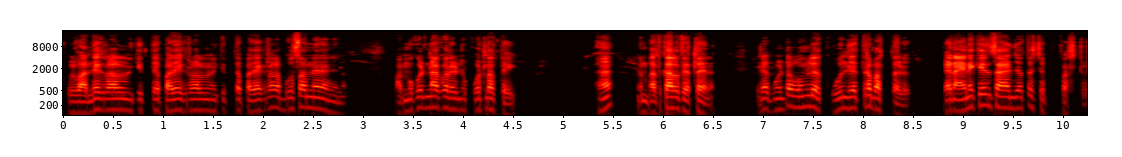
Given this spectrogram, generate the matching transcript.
ఇప్పుడు వంద ఎకరాలకి ఇస్తే పది ఎకరాలకి ఇస్తే పది ఎకరాల భూస్వామినేనా నేను. అమ్ముకుంటే నాకు రెండు కోట్లు వస్తాయి. నేను బతకాలి ఎట్లయినా ఇలా గుంట భూమి లేదు కూలి చేస్తే బతాడు కానీ ఆయనకేం సాయం చేస్తా చెప్పు ఫస్ట్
